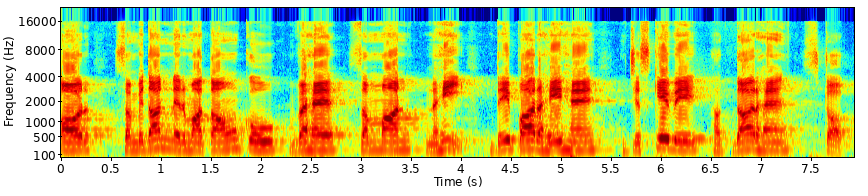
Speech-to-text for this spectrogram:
और संविधान निर्माताओं को वह सम्मान नहीं दे पा रहे हैं, जिसके वे हकदार हैं। स्टॉप।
